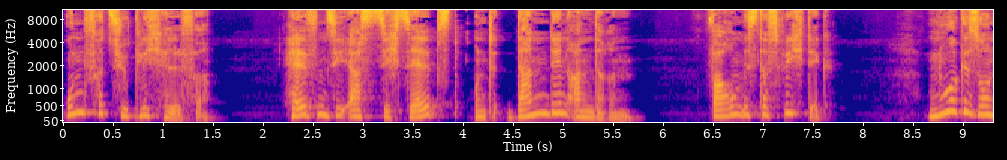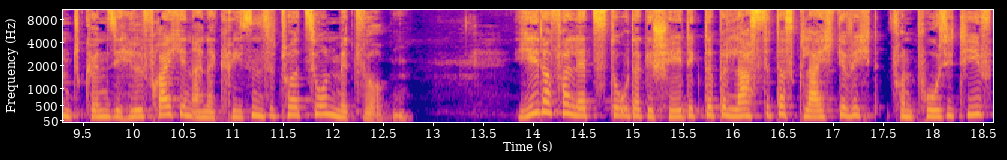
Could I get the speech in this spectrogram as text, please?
unverzüglich Hilfe. Helfen Sie erst sich selbst und dann den anderen. Warum ist das wichtig? Nur gesund können Sie hilfreich in einer Krisensituation mitwirken. Jeder Verletzte oder Geschädigte belastet das Gleichgewicht von positiv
